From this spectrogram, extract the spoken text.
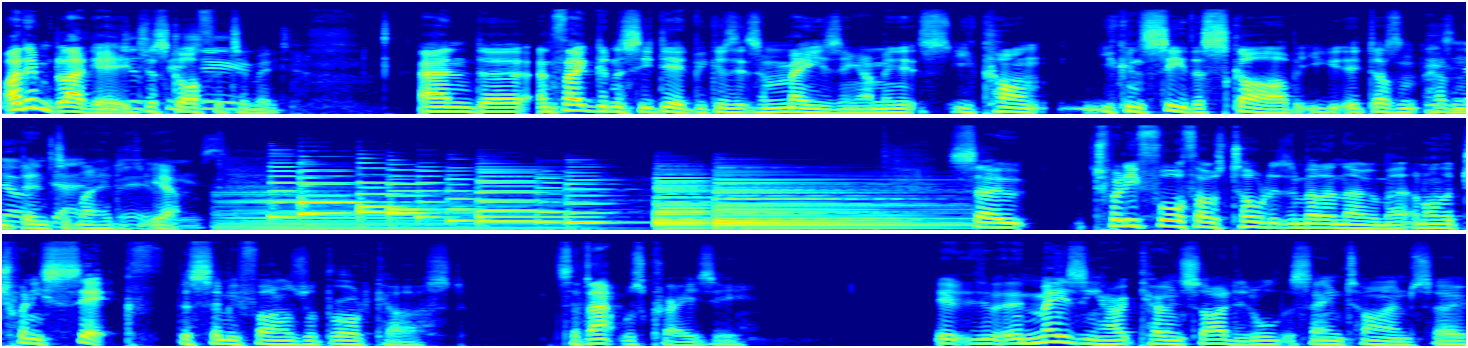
I didn't blag You it. It just just got offered to me. And uh, and thank goodness he did because it's amazing. I mean, it's you can't you can see the scar, but you, it doesn't There's hasn't no dented dent, my head. really, Yeah. is So 24th, I was told it's a melanoma, and on the 26th, the semi-finals were broadcast. So that was crazy. It, amazing how it coincided all at the same time. So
